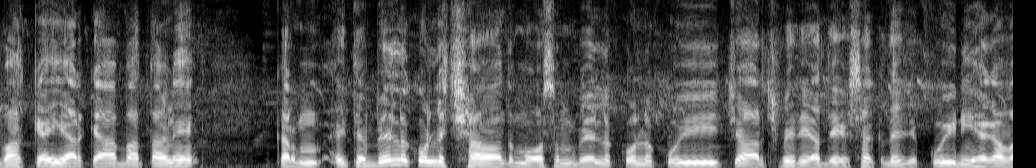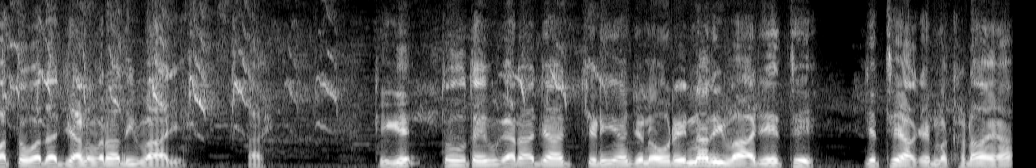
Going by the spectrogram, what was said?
ਵਾਕਿਆ ਯਾਰ ਕਿਆ ਬਾਤਾਂ ਨੇ। ਕਰਮ ਇੱਥੇ ਬਿਲਕੁਲ ਸ਼ਾਂਤ ਮੌਸਮ ਬਿਲਕੁਲ ਕੋਈ ਚਾਰ ਚਫੇਰਿਆ ਦੇਖ ਸਕਦੇ ਜੇ ਕੋਈ ਨਹੀਂ ਹੈਗਾ ਵੱਧ ਤੋਂ ਵੱਧ ਜਾਨਵਰਾਂ ਦੀ ਆਵਾਜ਼। ਹੈ ਠੀਕ ਹੈ? ਤੋਤੇ ਵਗੈਰਾ ਜਾਂ ਚਿੜੀਆਂ ਜਨੌਰ ਇਹਨਾਂ ਦੀ ਆਵਾਜ਼ ਹੈ ਇੱਥੇ ਜਿੱਥੇ ਆ ਕੇ ਮੈਂ ਖੜਾ ਆ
